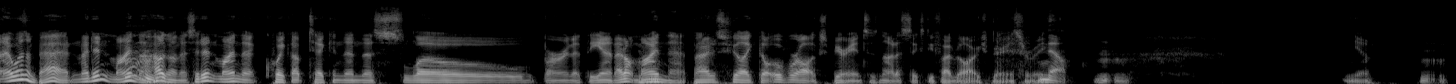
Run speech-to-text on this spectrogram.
I wasn't bad, and I didn't mind the Hmm. hug on this. I didn't mind that quick uptick and then the slow burn at the end. I don't Mhm. mind that, but I just feel like the overall experience is not a sixty-five dollar experience for me. No. Mm-mm. Yeah. Mm-mm.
